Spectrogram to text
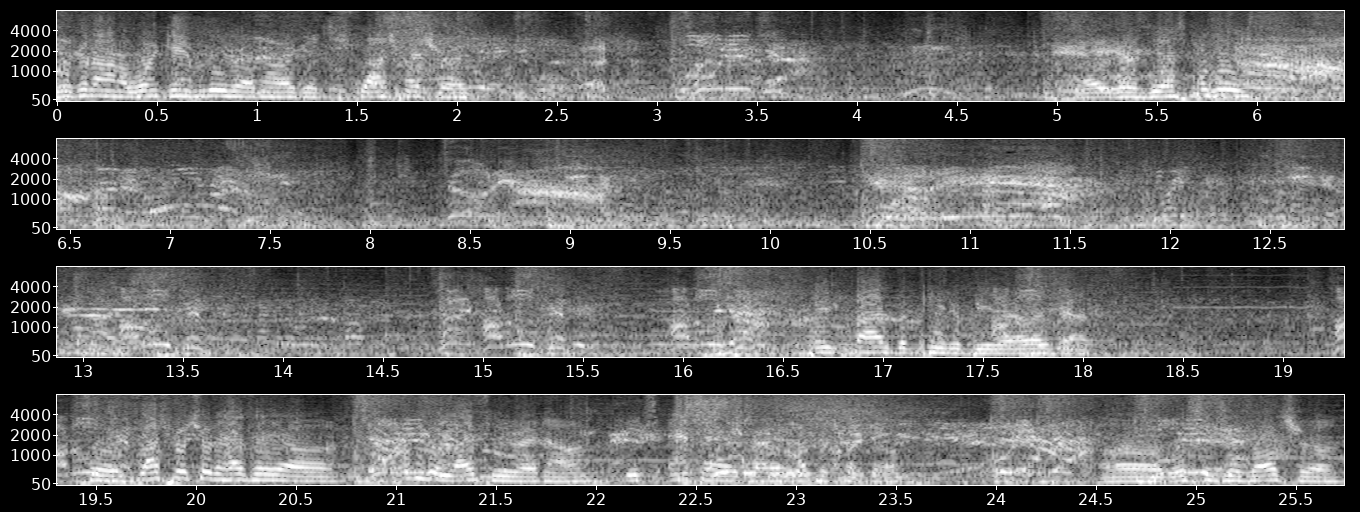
looking on a one-game lead right now against Flash Metroid. There goes the SPD. Nice. Big five to Peter Beater, I like that. So Flash Metroid has a uh, pretty good life lead right now. It's anti by an uppercut though. This is his ultra.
